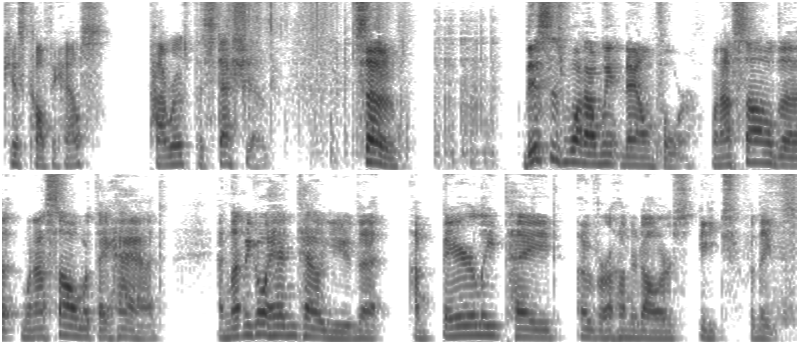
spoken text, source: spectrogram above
Kiss Coffee House. Pyros Pistachio. So this is what I went down for when I saw the when I saw what they had, and let me go ahead and tell you that I barely paid over a hundred dollars each for these.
